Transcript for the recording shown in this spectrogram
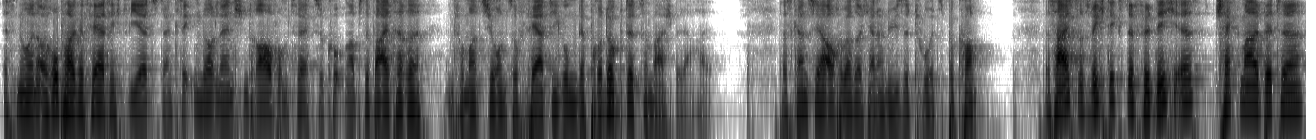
es nur in Europa gefertigt wird, dann klicken dort Menschen drauf, um vielleicht zu gucken, ob sie weitere Informationen zur Fertigung der Produkte zum Beispiel erhalten. Das kannst du ja auch über solche Analyse-Tools bekommen. Das heißt, das Wichtigste für dich ist, check mal bitte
